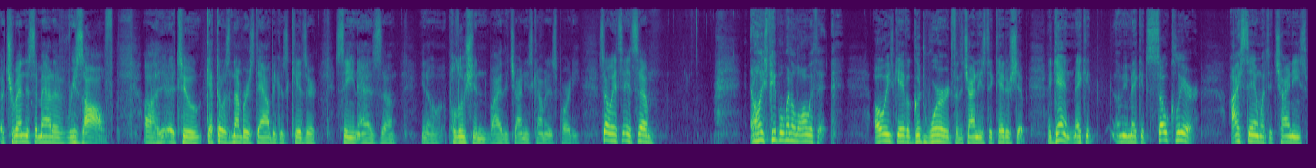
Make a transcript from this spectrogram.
a tremendous amount of resolve uh, to get those numbers down because kids are seen as uh, you know, pollution by the Chinese Communist Party. So it's it's um, and all these people went along with it. Always gave a good word for the Chinese dictatorship. Again, make it let me make it so clear. I stand with the Chinese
